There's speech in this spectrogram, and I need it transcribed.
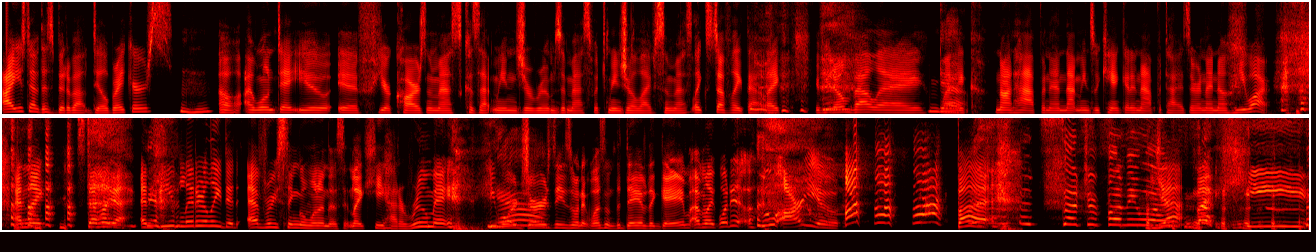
I used to have this bit about deal breakers. Mm-hmm. Oh, I won't date you if your car's a mess because that means your room's a mess, which means your life's a mess. Like stuff like that. Like if you don't valet, Yeah. like not happening, that means we can't get an appetizer and I know who you are. and like stuff like that. And he literally did every single one of those. Like he had a roommate, he wore jerseys when it wasn't the day of the game. I'm like, what? i- who are you? But it's such a funny one. yeah, but he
